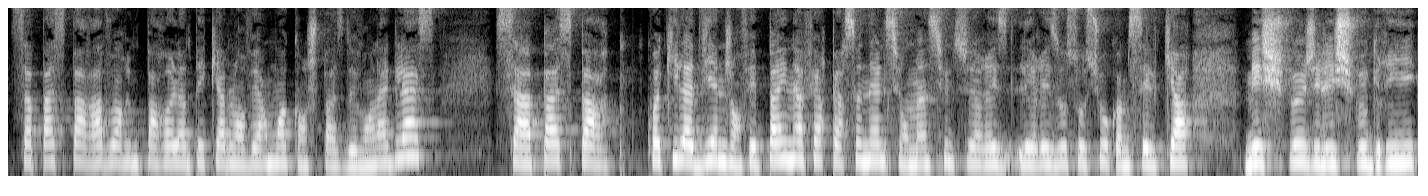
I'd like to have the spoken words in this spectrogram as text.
Ça passe par avoir une parole impeccable envers moi quand je passe devant la glace. Ça passe par, quoi qu'il advienne, j'en fais pas une affaire personnelle si on m'insulte sur les réseaux sociaux comme c'est le cas. Mes cheveux, j'ai les cheveux gris,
